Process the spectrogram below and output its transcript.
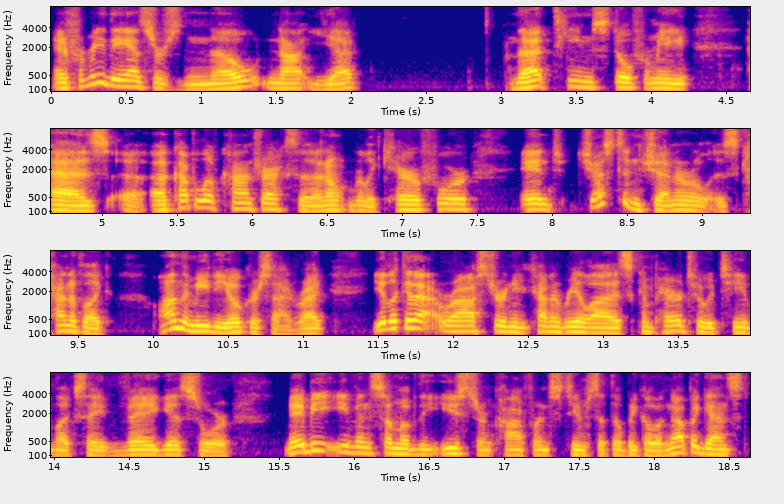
And for me, the answer is no, not yet. That team still, for me, has a, a couple of contracts that I don't really care for. And just in general, is kind of like on the mediocre side, right? You look at that roster and you kind of realize, compared to a team like, say, Vegas or maybe even some of the Eastern Conference teams that they'll be going up against,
